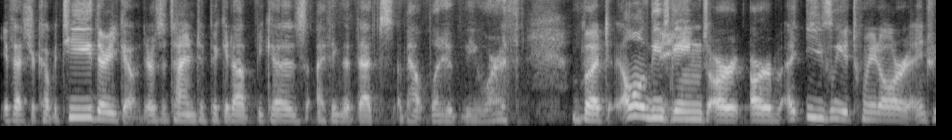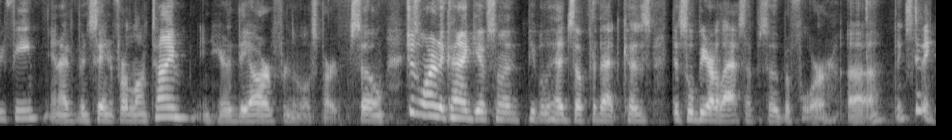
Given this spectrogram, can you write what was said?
If that's your cup of tea, there you go. There's a time to pick it up because I think that that's about what it'd be worth. But all of these games are are easily a twenty dollar entry fee, and I've been saying it for a long time, and here they are for the most part. So just wanted to kind of give some of the people a heads up for that because this will be our last episode before uh, Thanksgiving.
